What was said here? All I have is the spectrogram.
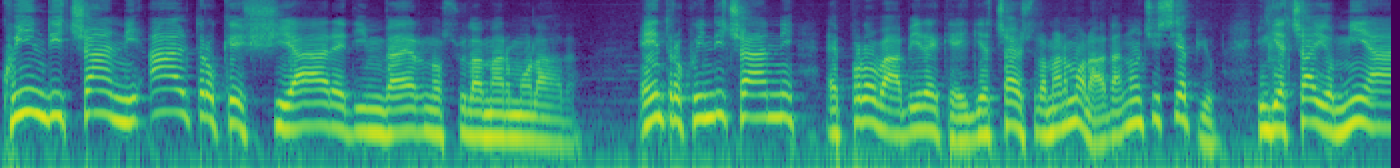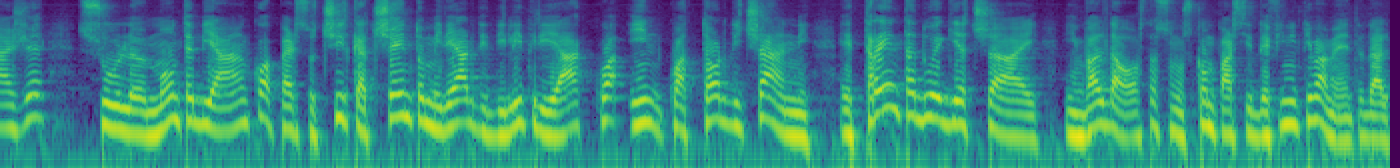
15 anni, altro che sciare d'inverno sulla marmolada. Entro 15 anni è probabile che il ghiacciaio sulla marmolada non ci sia più. Il ghiacciaio Miage sul Monte Bianco ha perso circa 100 miliardi di litri di acqua in 14 anni e 32 ghiacciai in Val d'Aosta sono scomparsi definitivamente dal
